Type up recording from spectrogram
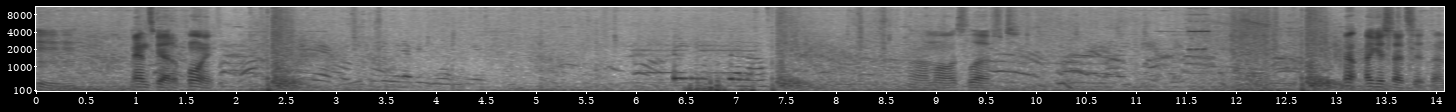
Hmm. Man's got a point. America, you can do whatever you want here. Um, all that's left. Well, I guess that's it then.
